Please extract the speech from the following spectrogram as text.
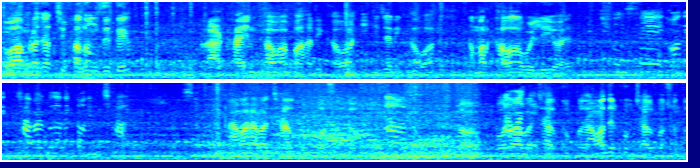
তো আমরা যাচ্ছি ফালুংজিতে রাখাইন খাওয়া পাহাড়ি খাওয়া কি কি জানি খাওয়া। আমার খাওয়া হইলেই হয়। অনেক খাবারগুলো নাকি অনেক ঝাল। আমার আবার ঝাল খুব পছন্দ। তো ওর আবার ঝাল খুব আমাদের খুব ঝাল পছন্দ।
